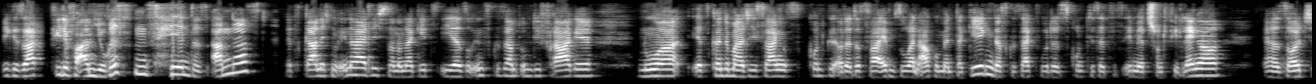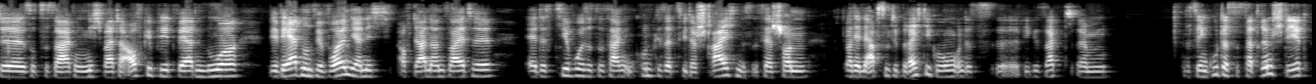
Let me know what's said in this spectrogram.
Wie gesagt, viele vor allem Juristen sehen das anders. Jetzt gar nicht nur inhaltlich, sondern da geht's eher so insgesamt um die Frage, nur jetzt könnte man natürlich sagen, das, Grundgesetz, oder das war eben so ein Argument dagegen, dass gesagt wurde, das Grundgesetz ist eben jetzt schon viel länger, er sollte sozusagen nicht weiter aufgebläht werden. Nur wir werden und wir wollen ja nicht auf der anderen Seite äh, das Tierwohl sozusagen im Grundgesetz wieder streichen. Das ist ja schon gerade eine absolute Berechtigung und das, äh, wie gesagt, ähm, deswegen gut, dass es da drin steht.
